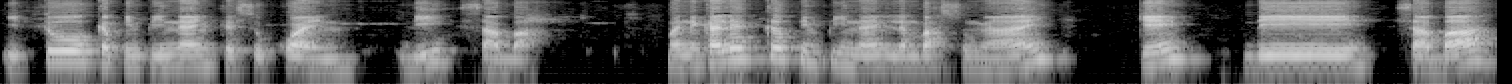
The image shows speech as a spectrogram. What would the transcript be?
Itu kepimpinan kesukuan di Sabah. Manakala kepimpinan lembah sungai okay, di Sabah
